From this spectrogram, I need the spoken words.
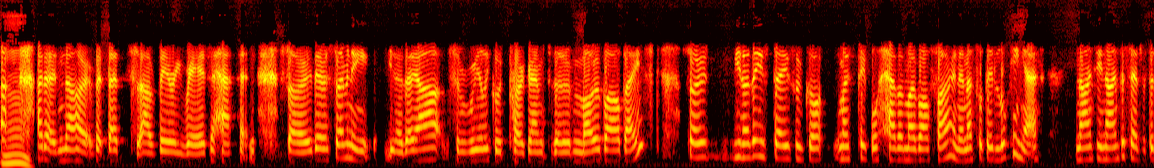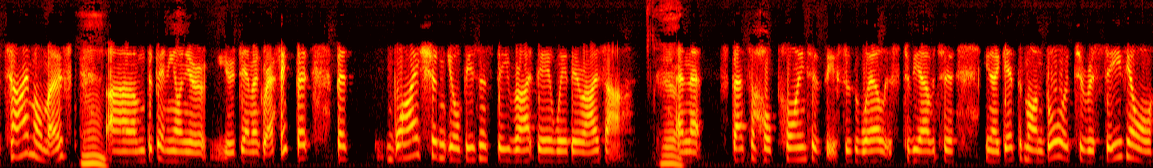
Mm. I don't know, but that's uh, very rare to happen. So there are so many, you know, there are some really good programs that are mobile based. So, you know, these days we've got, most people have a mobile phone and that's what they're looking at. 99% of the time almost, mm. um, depending on your, your demographic. But, but why shouldn't your business be right there where their eyes are? Yeah. And that that's the whole point of this as well, is to be able to, you know, get them on board to receive your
